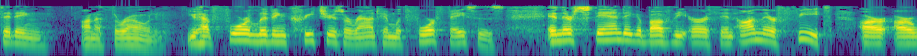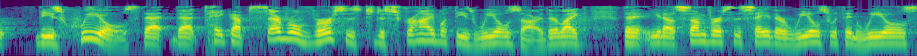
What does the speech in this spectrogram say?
sitting on a throne. You have four living creatures around him with four faces. And they're standing above the earth. And on their feet are, are these wheels that, that take up several verses to describe what these wheels are. They're like, you know, some verses say they're wheels within wheels.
